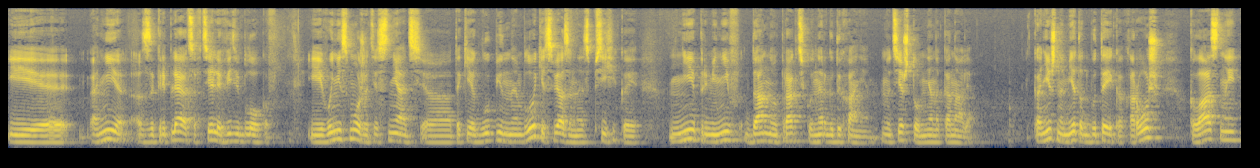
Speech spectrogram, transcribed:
и они закрепляются в теле в виде блоков. И вы не сможете снять э, такие глубинные блоки, связанные с психикой, не применив данную практику энергодыхания, но те, что у меня на канале. Конечно, метод Бутейка хорош, классный,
